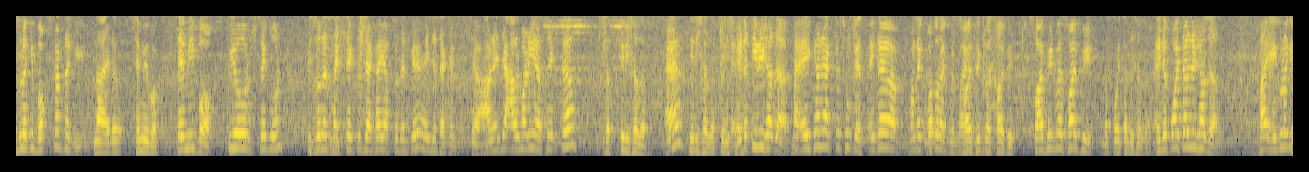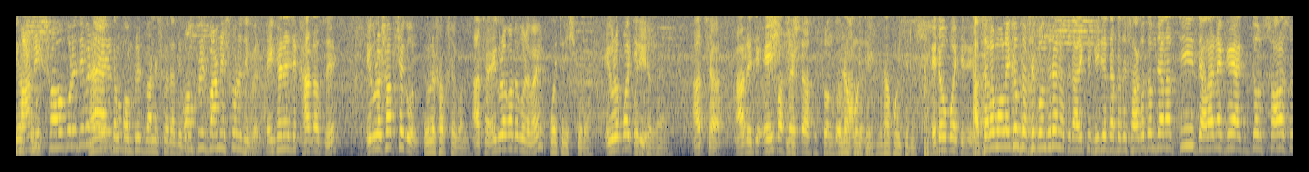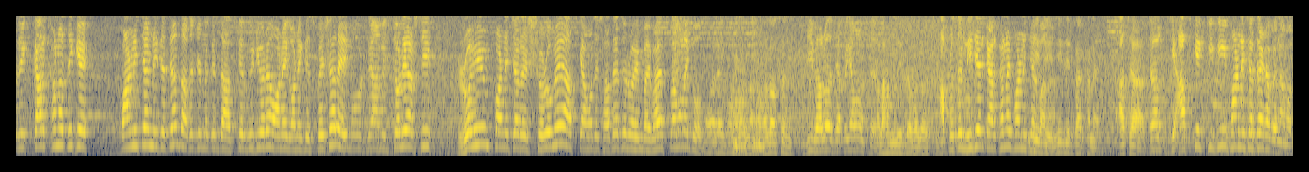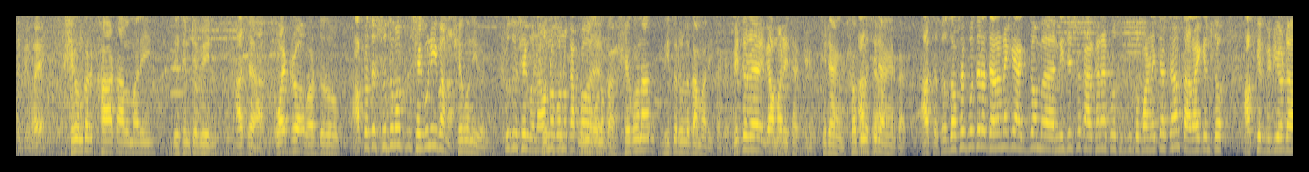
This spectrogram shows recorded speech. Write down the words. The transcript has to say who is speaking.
Speaker 1: এগুলো কি box cut নাকি?
Speaker 2: না এটা semi box
Speaker 1: semi box pure সেগুন। পিছনের সাইডটা একটু দেখাই আপনাদেরকে। এই যে দেখেন আর এই যে আলমারি আছে একটা?
Speaker 2: তিরিশ হাজার।
Speaker 1: হ্যাঁ?
Speaker 2: তিরিশ হাজার তিরিশ
Speaker 1: এটা তিরিশ হাজার। এইখানে একটা শোকেস এটা মানে কত রাখবেন
Speaker 2: ছয় ফিট বাই ছয় ফিট
Speaker 1: ছয় ফিট বাই ছয় ফিট
Speaker 2: পঁয়তাল্লিশ হাজার।
Speaker 1: এটা পঁয়তাল্লিশ হাজার। ভাই এগুলো কি বার্নিশ সহ করে দিবেন
Speaker 2: হ্যাঁ একদম কমপ্লিট বার্নিশ করে দেবো
Speaker 1: কমপ্লিট বার্নিশ করে দিবেন। এইখানে যে খাট আছে এগুলো সব সেগুন?
Speaker 2: এগুলো সব সেগুন।
Speaker 1: আচ্ছা এগুলো কত করে ভাই?
Speaker 2: পঁয়ত্রিশ করে।
Speaker 1: এগুলো পঁয়ত্রিশ?
Speaker 2: হ্যাঁ।
Speaker 1: আচ্ছা আর এই যে এই পাশে একটা আছে সুন্দর
Speaker 2: এটা এটা
Speaker 1: এটাও আসসালামু আলাইকুম দর্শক বন্ধুরা নতুন আরেকটি ভিডিওতে আপনাদের স্বাগতম জানাচ্ছি। যারা নাকি একদম সরাসরি কারখানা থেকে ফার্নিচার নিতে চান তাদের জন্য কিন্তু আজকের ভিডিওটা অনেক অনেক স্পেশাল এই মুহূর্তে আমি চলে আসছি রহিম ফার্নিচারের শোরুমে আজকে আমাদের সাথে আছে রহিম ভাই। ভাই আসসালামু আলাইকুম।
Speaker 2: ওয়ালাইকুম আসসালাম। ভালো আছেন?
Speaker 1: জি ভালো আছি। আপনি কেমন আছেন?
Speaker 2: আলহামদুলিল্লাহ ভালো আছি।
Speaker 1: আপনি তো নিজের কারখানায় ফার্নিচার বানান?
Speaker 2: নিজের কারখানায়।
Speaker 1: আচ্ছা তো আজকে কি কি ফার্নিচার দেখাবেন আমাদেরকে ভাই?
Speaker 2: সেখানকার খাট আলমারি ড্রেসিং টেবিল
Speaker 1: আচ্ছা ওয়ার্ড্রপ
Speaker 2: ওয়ার্ডরোব
Speaker 1: আপনি তো শুধুমাত্র সেগুনই বানান?
Speaker 2: সেগুনই বানে
Speaker 1: শুধু সেগুন অন্য কোনো কাঠ পাওয়া যায় না?
Speaker 2: সেগুন আর ভিতরে হলো গামারি থাকে।
Speaker 1: ভিতরে গামারি থাকে।
Speaker 2: চিটাং সবগুলো
Speaker 1: আচ্ছা।
Speaker 2: চিটাঙের কাঠ।
Speaker 1: আচ্ছা তো দর্শক বন্ধুরা যারা নাকি একদম নিজস্ব কারখানায় প্রস্তুতকৃত ফার্নিচার চান তারাই কিন্তু আজকের ভিডিওটা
